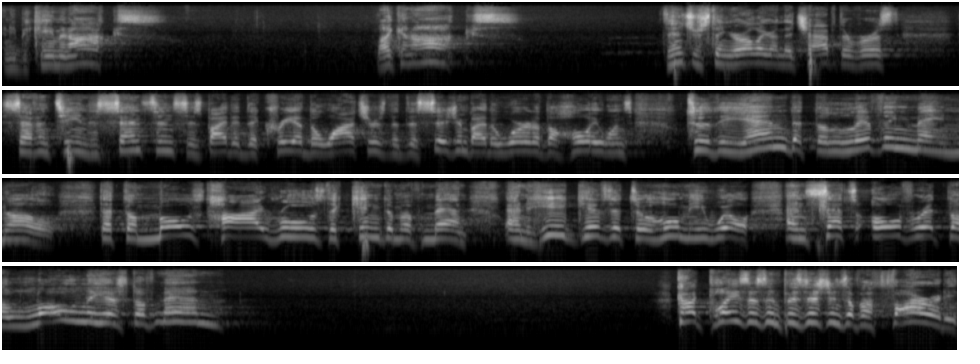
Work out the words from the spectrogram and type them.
And he became an ox. Like an ox. It's interesting, earlier in the chapter, verse 17, the sentence is by the decree of the watchers, the decision by the word of the holy ones, to the end that the living may know that the Most High rules the kingdom of men, and he gives it to whom he will, and sets over it the lowliest of men. God places in positions of authority,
